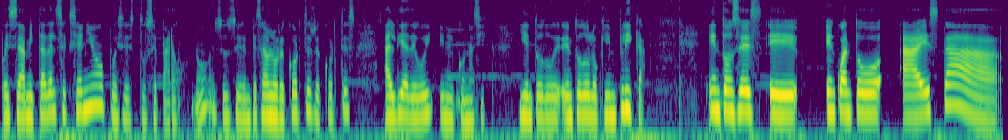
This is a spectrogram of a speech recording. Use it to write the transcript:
pues a mitad del sexenio, pues esto se paró, ¿no? Se empezaron los recortes, recortes al día de hoy en el CONACIT y en todo, en todo lo que implica. Entonces, eh, en cuanto a esta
